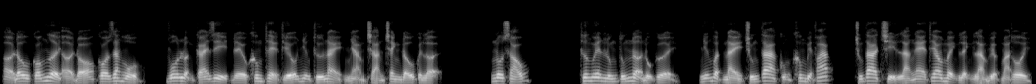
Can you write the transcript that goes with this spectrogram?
ở đâu có người ở đó có giang hồ vô luận cái gì đều không thể thiếu những thứ này nhảm chán tranh đấu quyền lợi. Nô sáu, thương nguyên lúng túng nợ nụ cười, những vật này chúng ta cũng không biện pháp, chúng ta chỉ là nghe theo mệnh lệnh làm việc mà thôi.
